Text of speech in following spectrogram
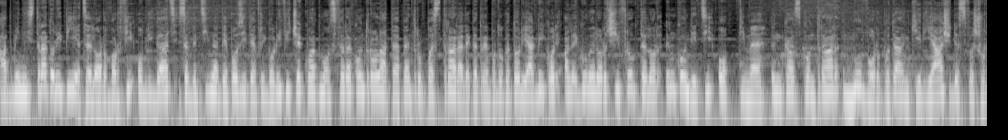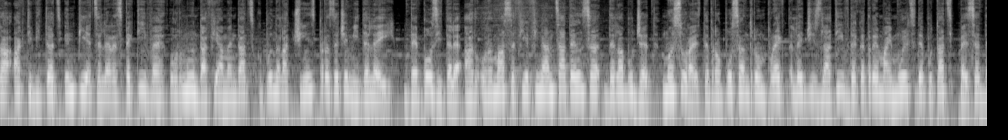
Administratorii piețelor vor fi obligați să dețină depozite frigorifice cu atmosferă controlată pentru păstrarea de către producătorii agricoli a legumelor și fructelor în condiții optime. În caz contrar, nu vor putea închiria și desfășura activități în piețele respective, urmând a fi amendați cu până la 15.000 de lei. Depozitele ar urma să fie finanțate însă de la buget. Măsura este propusă într-un proiect legislativ de către mai mulți deputați PSD.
